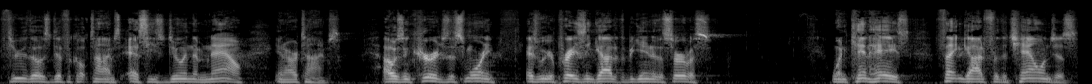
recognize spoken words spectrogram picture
through those difficult times, as He's doing them now in our times. I was encouraged this morning as we were praising God at the beginning of the service when Ken Hayes thanked God for the challenges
